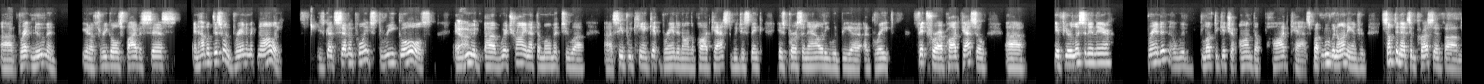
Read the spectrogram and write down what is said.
Uh, Brett Neumann, you know, three goals, five assists. And how about this one, Brandon McNally? He's got seven points, three goals. And yeah. we would uh, we're trying at the moment to uh, uh, see if we can't get Brandon on the podcast. We just think his personality would be a, a great fit for our podcast. So uh, if you're listening there, Brandon, we'd love to get you on the podcast. But moving on, Andrew, something that's impressive um,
